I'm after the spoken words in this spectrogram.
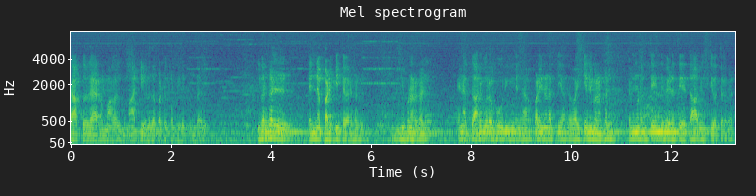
தாக்குதல் காரணமாக மாற்றி எழுதப்பட்டு கொண்டிருக்கின்றது. இவர்கள் என்ன படிப்பித்தவர்கள் நிபுணர்கள் எனக்கு அறிவுரை கூறி என்ன வழிநடத்திய அந்த வைத்திய நிபுணர்கள் என்னுடன் சேர்ந்து வேலை தாவி உத்தியோகத்தர்கள்.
